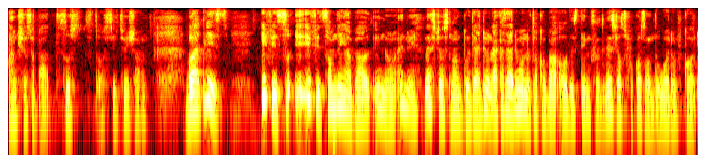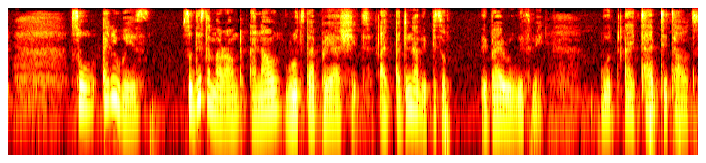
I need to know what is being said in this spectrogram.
anxious about those, situations. But at least if it's if it's something about you know anyway let's just not go there. I don't like i said i don't want to talk about all these things so let's just focus on the word of god. So anyways so this time around i now wrote that prayer sheet. I, I didn't have a piece of a bible with me but i typed it out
